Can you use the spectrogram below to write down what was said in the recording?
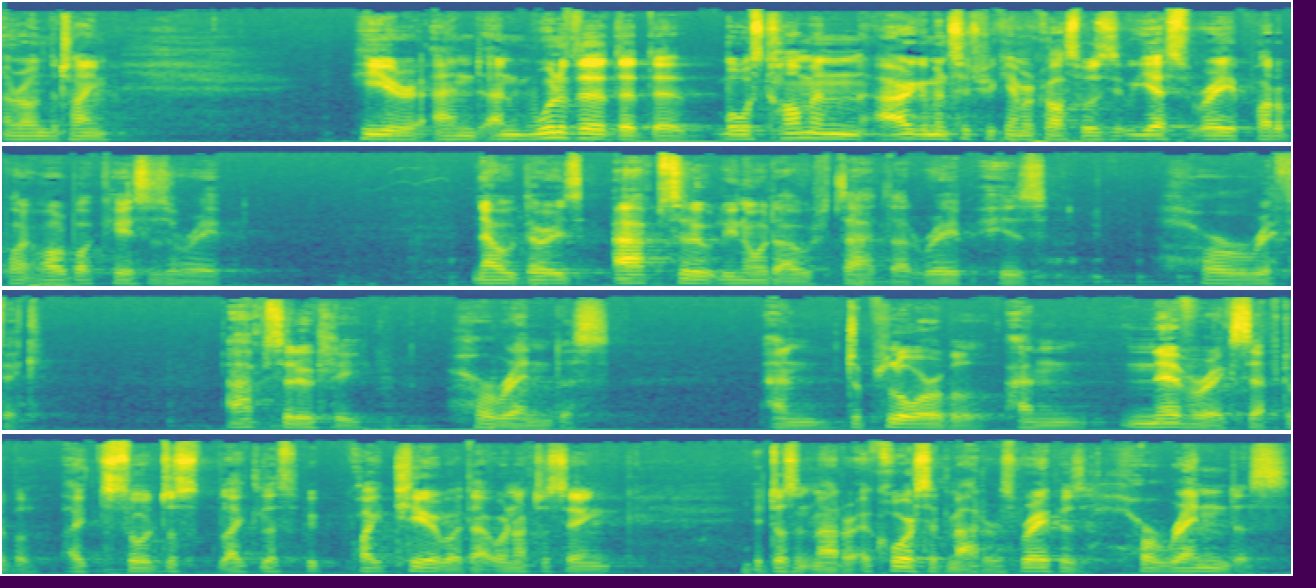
around the time here, and, and one of the, the, the, most common arguments which we came across was yes, rape, what about, what about cases of rape? Now, there is absolutely no doubt that, that rape is horrific, absolutely horrendous and deplorable and never acceptable. Like, so, just like let's be quite clear about that. We're not just saying it doesn't matter. Of course, it matters. Rape is horrendous.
